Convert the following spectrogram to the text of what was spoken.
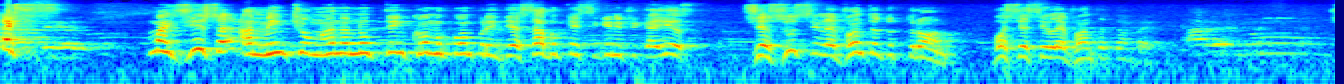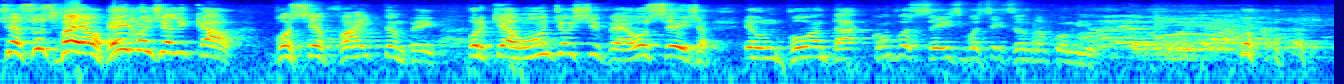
É, mas isso a mente humana não tem como compreender. Sabe o que significa isso? Jesus se levanta do trono, você se levanta também. Jesus vai ao reino angelical, você vai também, porque aonde eu estiver, ou seja, eu vou andar com vocês e vocês andam comigo.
